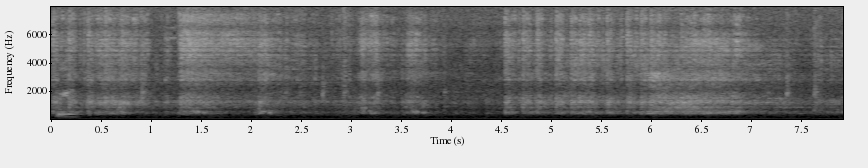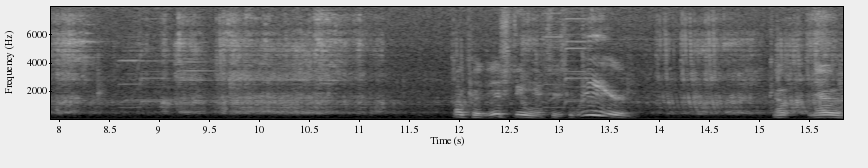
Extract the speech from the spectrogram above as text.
freak? Okay, this thing is just weird. No, no,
